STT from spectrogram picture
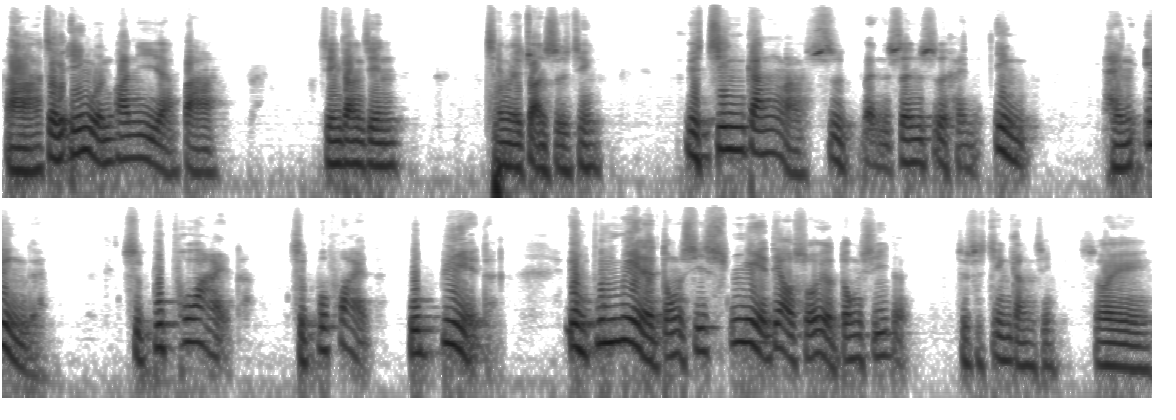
啊，这个英文翻译啊，把《金刚经》称为钻石经，因为金刚啊是本身是很硬、很硬的，是不坏的，是不坏的、不灭的，用不灭的东西灭掉所有东西的，就是《金刚经》。所以，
